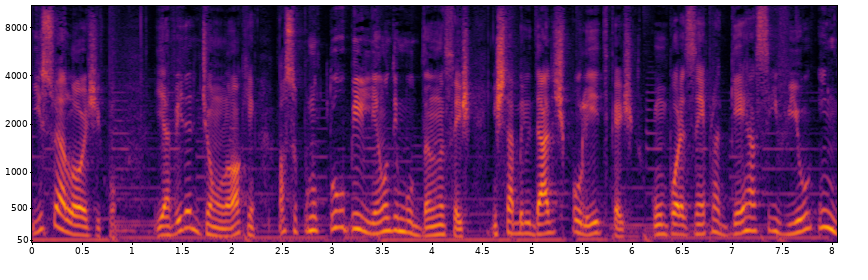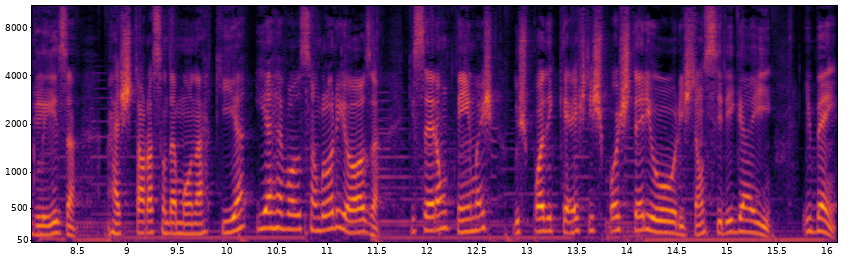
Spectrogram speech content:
Isso é lógico. E a vida de John Locke passou por um turbilhão de mudanças, instabilidades políticas, como por exemplo a Guerra Civil Inglesa, a restauração da monarquia e a Revolução Gloriosa, que serão temas dos podcasts posteriores, então se liga aí. E bem,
